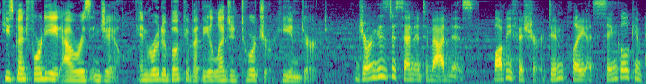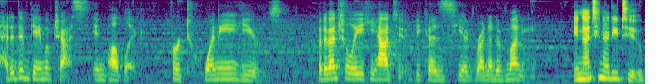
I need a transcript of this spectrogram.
He spent 48 hours in jail and wrote a book about the alleged torture he endured. During his descent into madness, Bobby Fischer didn't play a single competitive game of chess in public for 20 years. But eventually he had to because he had run out of money. In 1992,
